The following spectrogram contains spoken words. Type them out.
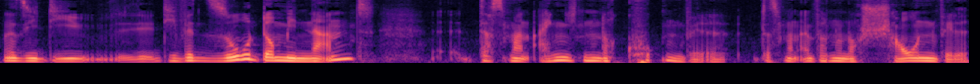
Ne, sie, die, die wird so dominant, dass man eigentlich nur noch gucken will, dass man einfach nur noch schauen will,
